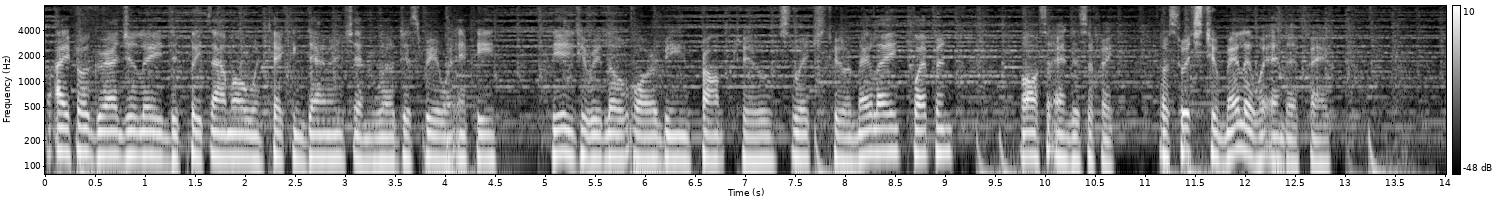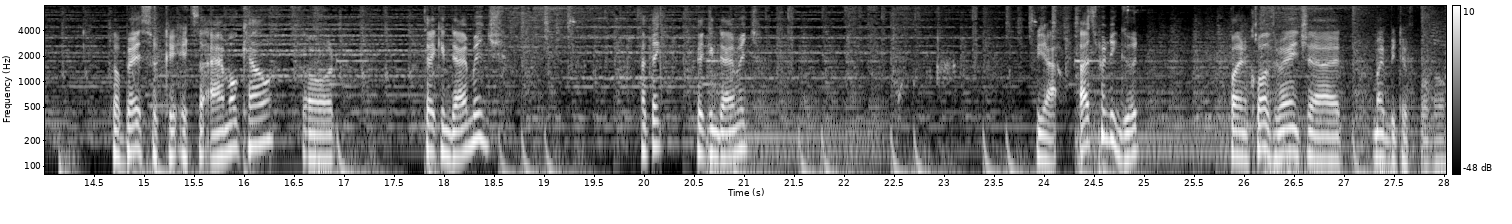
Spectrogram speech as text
The I-field gradually depletes ammo when taking damage and will disappear when empty. Needing to reload or being prompted to switch to a melee weapon will also end this effect. So switch to melee will end the effect. So basically it's the ammo count. So taking damage. I think taking damage. Yeah, that's pretty good. But in close range, uh, it might be difficult though.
